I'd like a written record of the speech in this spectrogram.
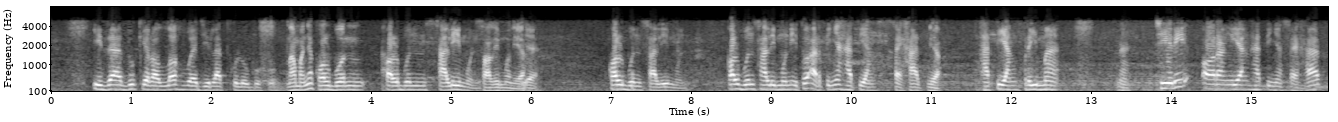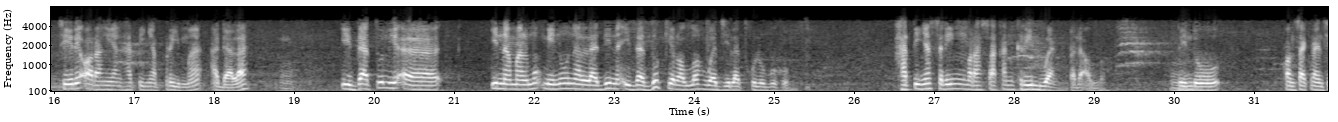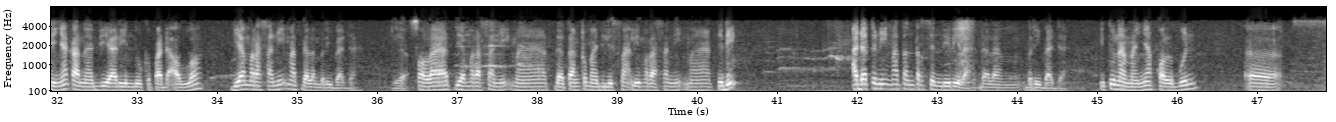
idza dzukirallahu wajilat qulubuhum. Namanya kolbun Qalbun salimun. salimun ya. Ya. Kolbun salimun. Kolbun salimun itu artinya hati yang sehat, Ya. hati yang prima. Nah, ciri orang yang hatinya sehat, ciri orang yang hatinya prima adalah Hmm. Idza tuli eh, innamal mu'minuna alladzina idza dzukirallahu wajilat qulubuhum. Hatinya sering merasakan kerinduan pada Allah. Hmm. Rindu konsekuensinya karena dia rindu kepada Allah, dia merasa nikmat dalam beribadah. Ya. Sholat dia merasa nikmat, datang ke majelis taklim merasa nikmat. Jadi ada kenikmatan tersendiri lah dalam beribadah. Itu namanya kolbun eh,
